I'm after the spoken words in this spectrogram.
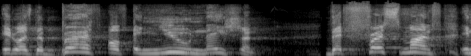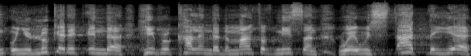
It was the birth of a new nation. That first month, in, when you look at it in the Hebrew calendar, the month of Nisan, where we start the year,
